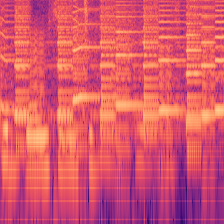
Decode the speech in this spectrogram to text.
good boys and into the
